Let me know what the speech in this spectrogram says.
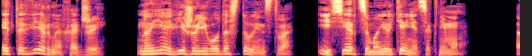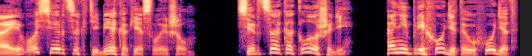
Это верно, Хаджи, но я вижу его достоинство, и сердце мое тянется к нему. А его сердце к тебе, как я слышал. Сердца как лошади. Они приходят и уходят,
